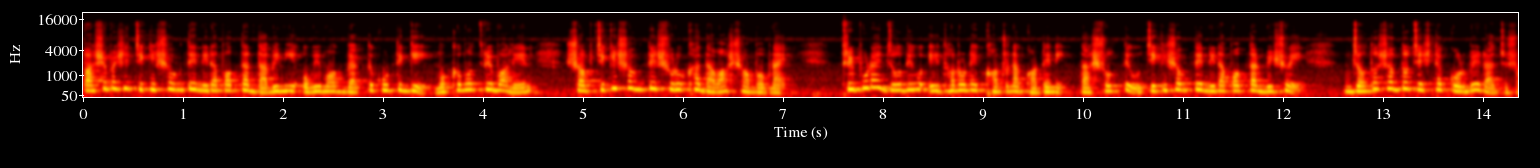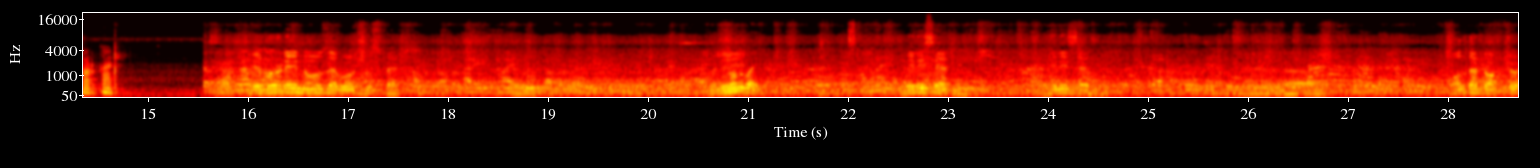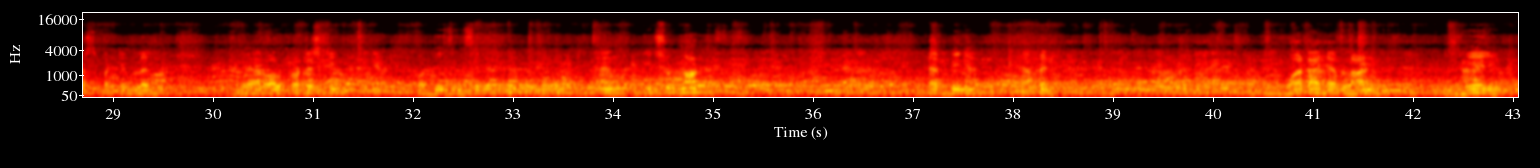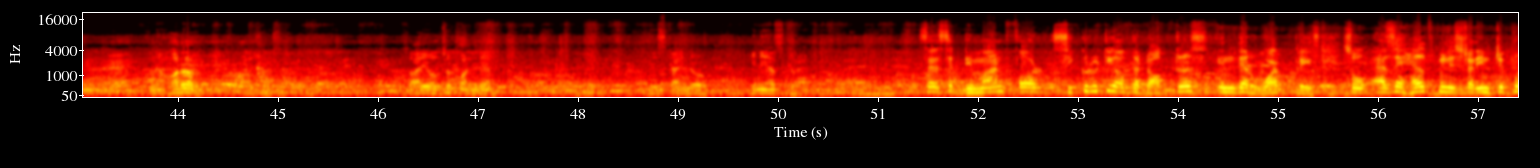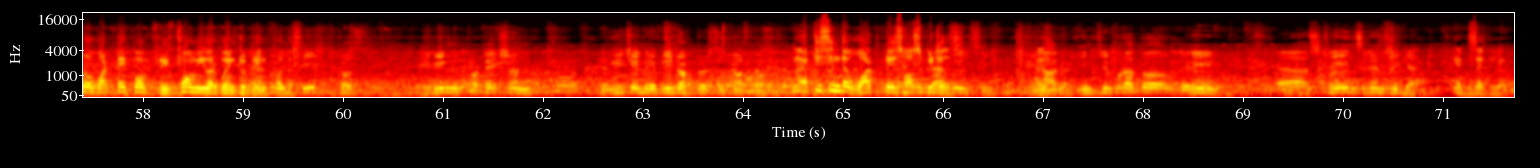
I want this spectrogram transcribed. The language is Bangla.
পাশাপাশি চিকিৎসকদের নিরাপত্তার দাবি নিয়ে অভিমত ব্যক্ত করতে গিয়ে মুখ্যমন্ত্রী বলেন সব চিকিৎসকদের সুরক্ষা দেওয়া সম্ভব নয় ত্রিপুরায় যদিও এই ধরনের ঘটনা ঘটেনি তা সত্ত্বেও চিকিৎসকদের নিরাপত্তার বিষয়ে যথাসাধ্য চেষ্টা করবে রাজ্য সরকার Everybody knows about this fact. Very, very sad news. Very sad news. And uh, all the doctors, particularly, they are all protesting for this incident, and it should not have been happened. What I have learned is really a horror. So I also condemn this kind of heinous crime. So it's a demand for security of the doctors in their workplace. So as a health minister in Tripura, what type of reform you are going to bring for this? because giving protection to each and every doctor is not possible. At least in the workplace hospitals. That we'll see. In, Aga- in Tripura, to very uh, stray incidents we get. Exactly.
